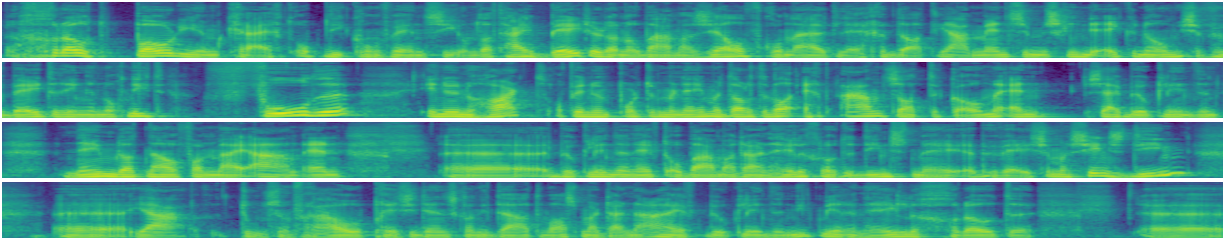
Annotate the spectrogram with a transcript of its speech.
een groot podium krijgt op die conventie, omdat hij beter dan Obama zelf kon uitleggen dat ja, mensen misschien de economische verbeteringen nog niet voelden in hun hart of in hun portemonnee, maar dat het er wel echt aan zat te komen. En zei Bill Clinton, neem dat nou van mij aan. En uh, Bill Clinton heeft Obama daar een hele grote dienst mee uh, bewezen. Maar sindsdien, uh, ja, toen zijn vrouw presidentskandidaat was, maar daarna heeft Bill Clinton niet meer een hele grote uh,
